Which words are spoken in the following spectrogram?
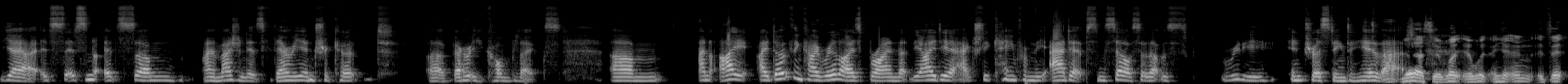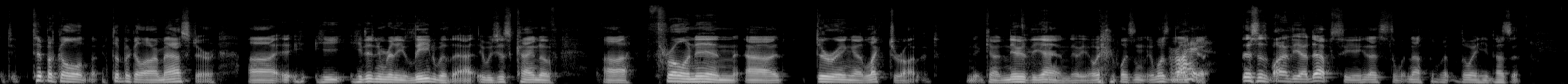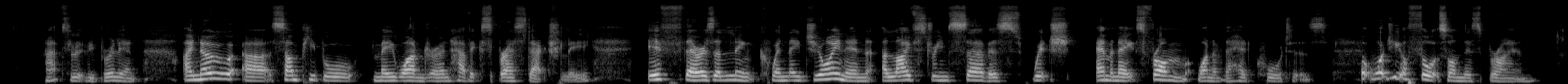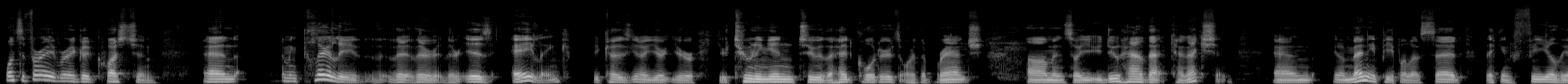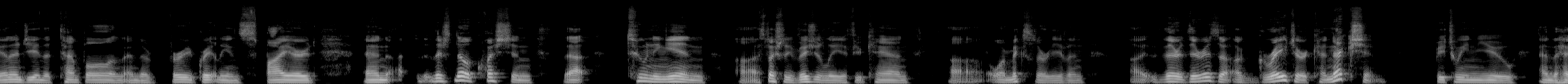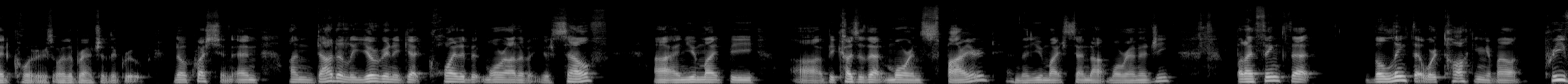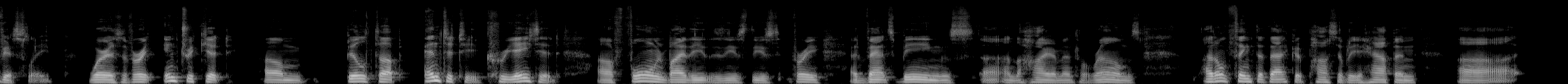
yeah, it's it's not it's um I imagine it's very intricate, uh, very complex. Um, and I, I don't think I realized, Brian, that the idea actually came from the adepts themselves. So that was really interesting to hear that. Yes, it would. It would, and it's it, typical. Typical our master. Uh, it, he he didn't really lead with that. It was just kind of uh, thrown in uh, during a lecture on it, kind of near the end. You know, it wasn't. It wasn't right. like a this is by the adepts. He, that's the, not the, the way he does it. Absolutely brilliant. I know uh, some people may wonder and have expressed actually if there is a link when they join in a live stream service which emanates from one of the headquarters. But what are your thoughts on this, Brian? Well, it's a very, very good question. And I mean, clearly there, there, there is a link because you know you're you're you're tuning into the headquarters or the branch um, and so you do have that connection. And you know, many people have said they can feel the energy in the temple, and, and they're very greatly inspired. And uh, there's no question that tuning in, uh, especially visually, if you can, uh, or Mixlr even, uh, there there is a, a, greater connection between you and the headquarters or the branch of the group, no question. And undoubtedly, you're going to get quite a bit more out of it yourself, uh, and you might be uh, because of that more inspired, and then you might send out more energy. But I think that the link that we're talking about previously, where it's a very intricate, um, built up entity created, uh, formed by the, these these very advanced beings uh, on the higher mental realms, I don't think that that could possibly happen uh,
